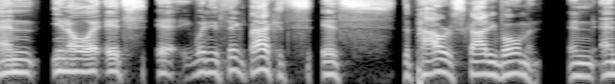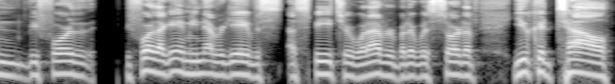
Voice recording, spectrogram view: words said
and you know it's it, when you think back, it's it's the power of Scotty Bowman, and and before the before that game, he never gave a speech or whatever, but it was sort of you could tell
